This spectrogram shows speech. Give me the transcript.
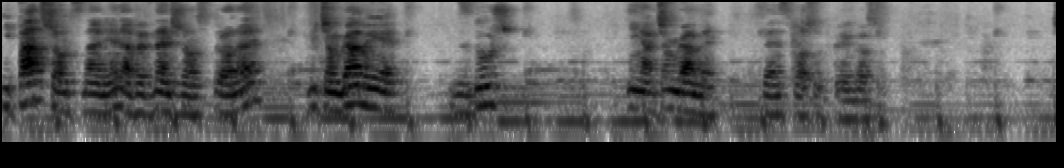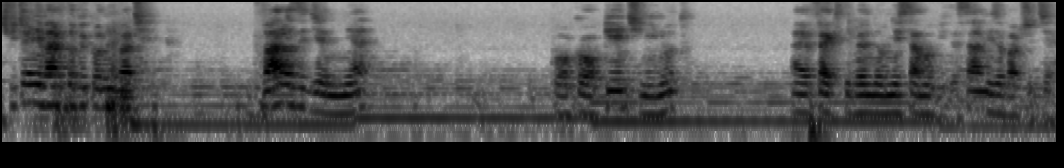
I patrząc na nie, na wewnętrzną stronę, wyciągamy je wzdłuż i naciągamy w ten sposób kręgosłup. Ćwiczenie warto wykonywać dwa razy dziennie po około 5 minut, a efekty będą niesamowite. Sami zobaczycie.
